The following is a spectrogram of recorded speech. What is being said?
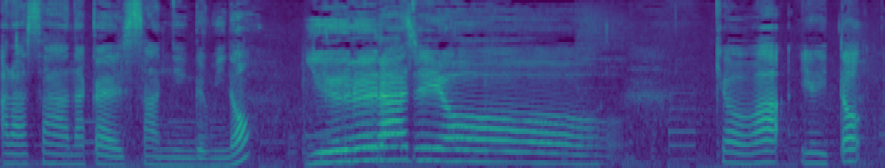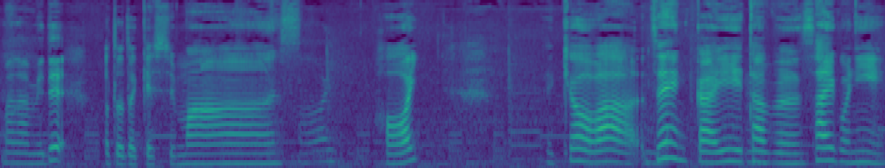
アラサー仲良し3人組のゆるラジオ。今日はゆいとまなみでお届けします。はい。はい。で今日は前回、多分最後に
